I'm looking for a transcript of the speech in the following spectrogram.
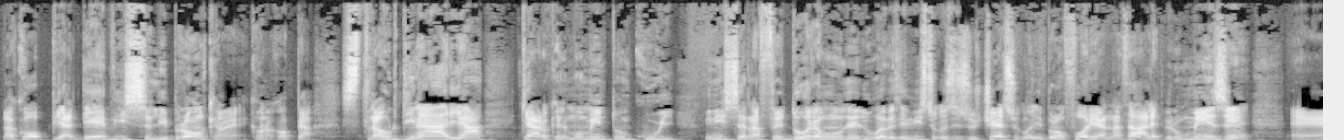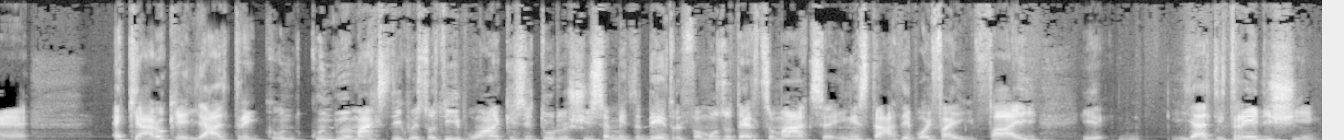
la coppia Davis-LeBron, che è una coppia straordinaria. Chiaro che nel momento in cui venisse il raffreddore a uno dei due, avete visto cosa è successo con LeBron fuori a Natale per un mese, eh, è chiaro che gli altri, con, con, due max di questo tipo, anche se tu riuscissi a mettere dentro il famoso terzo max in estate, poi fai, fai gli altri 13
